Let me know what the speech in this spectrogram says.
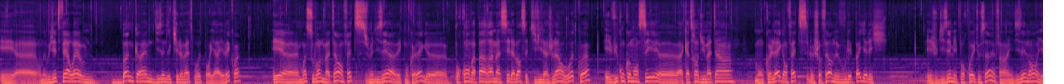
Et euh, on est obligé de faire ouais, une bonne quand même dizaine de kilomètres ou autre pour y arriver, quoi. Et euh, moi, souvent le matin, en fait, je me disais avec mon collègue, euh, pourquoi on va pas ramasser d'abord ces petits villages-là ou autre, quoi. Et vu qu'on commençait à 4 heures du matin, mon collègue, en fait, le chauffeur, ne voulait pas y aller. Et je lui disais, mais pourquoi et tout ça? Enfin, il disait, non, il y,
